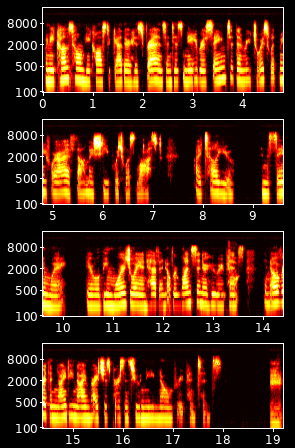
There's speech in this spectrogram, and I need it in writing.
When he comes home, he calls together his friends and his neighbors, saying to them, Rejoice with me, for I have found my sheep which was lost. I tell you, in the same way, there will be more joy in heaven over one sinner who repents than over the 99 righteous persons who need no repentance. Mm.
